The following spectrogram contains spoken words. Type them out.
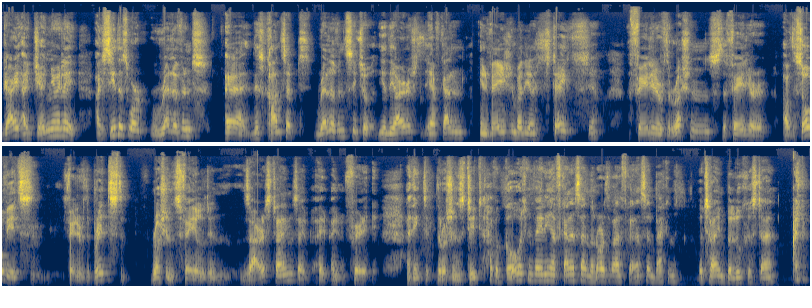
Gary, I genuinely, I see this word relevant, uh, this concept relevancy to you know, the Irish, the Afghan invasion by the United States, you know, the failure of the Russians, the failure of the Soviets, failure of the Brits, the Russians failed in Tsar's times. I, I, fairly, I think that the Russians did have a go at invading Afghanistan, the north of Afghanistan, back in the, the time, Baluchistan. I,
